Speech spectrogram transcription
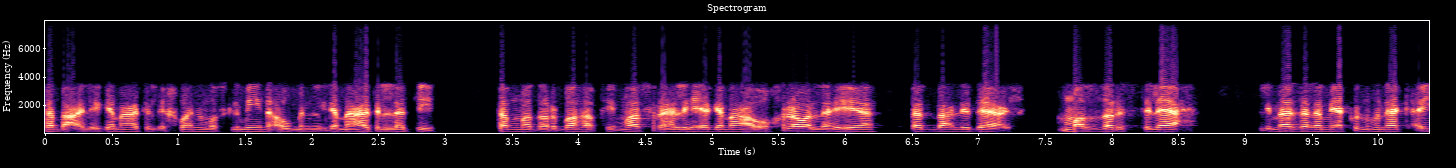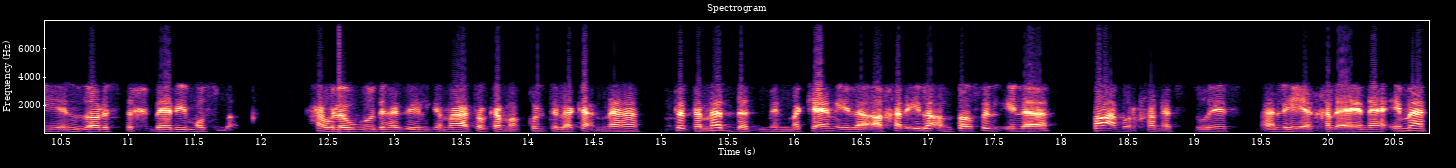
تبع لجماعة الإخوان المسلمين أو من الجماعات التي تم ضربها في مصر؟ هل هي جماعة أخرى ولا هي تتبع لداعش؟ مصدر السلاح. لماذا لم يكن هناك أي إنذار استخباري مسبق؟ حول وجود هذه الجماعات وكما قلت لك أنها تتمدد من مكان إلى آخر إلى أن تصل إلى تعبر قناة السويس هل هي خلايا نائمة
